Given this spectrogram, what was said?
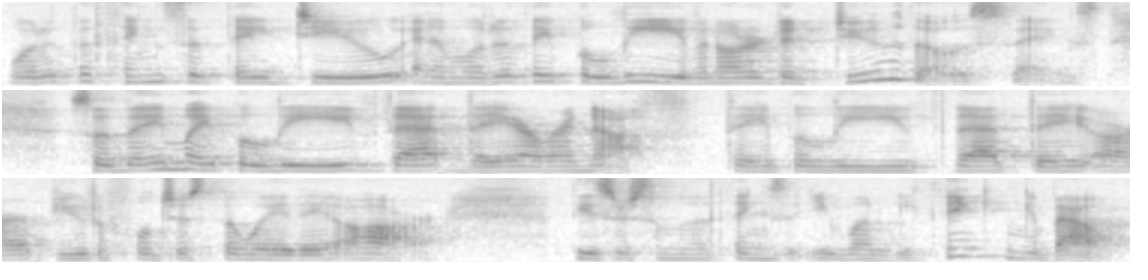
What are the things that they do and what do they believe in order to do those things? So they might believe that they are enough. They believe that they are beautiful just the way they are. These are some of the things that you want to be thinking about.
